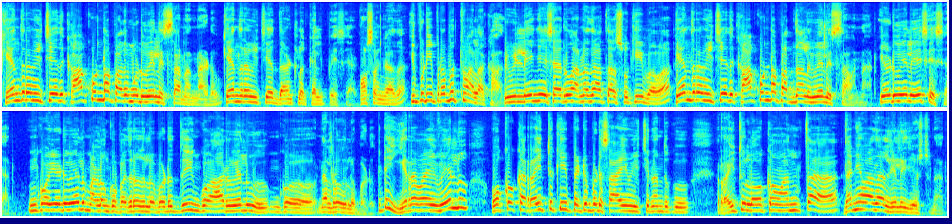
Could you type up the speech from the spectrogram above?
కేంద్రం ఇచ్చేది కాకుండా పదమూడు వేలు ఇస్తానన్నాడు. కేంద్రం ఇచ్చేది దాంట్లో కలిపేశాడు. మోసం కాదా? ఇప్పుడు ఈ ప్రభుత్వం అలా కాదు. వీళ్ళు ఏం చేశారు? అన్నదాత సుఖీభవ. కేంద్రం ఇచ్చేది కాకుండా పద్నాలుగు వేలు ఇస్తామన్నారు. ఏడు వేలు వేసేశారు. ఇంకో ఏడు వేలు మళ్ళీ ఇంకో పది రోజుల్లో పడుద్ది ఇంకో ఆరు వేలు ఇంకో నెల రోజుల్లో పడుద్ది. అంటే ఇరవై వేలు ఒక్కొక్క రైతుకి పెట్టుబడి సాయం ఇచ్చినందుకు రైతు లోకం అంతా ధన్యవాదాలు తెలియజేస్తున్నారు.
